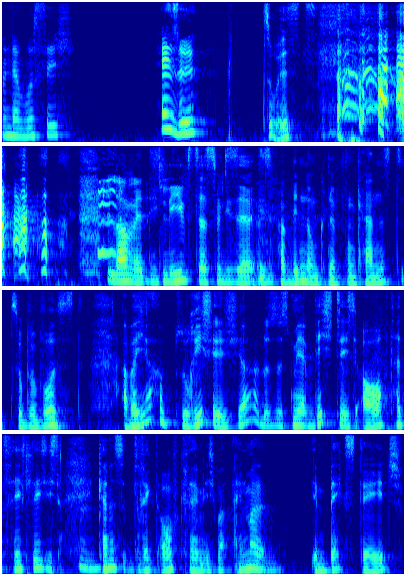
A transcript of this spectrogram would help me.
Und dann wusste ich, Hazel. So ist's. Love it. Ich lieb's, dass du diese, diese Verbindung knüpfen kannst, so bewusst. Aber ja, so richtig, ja, das ist mir wichtig auch tatsächlich. Ich kann es direkt aufgreifen. Ich war einmal im Backstage,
